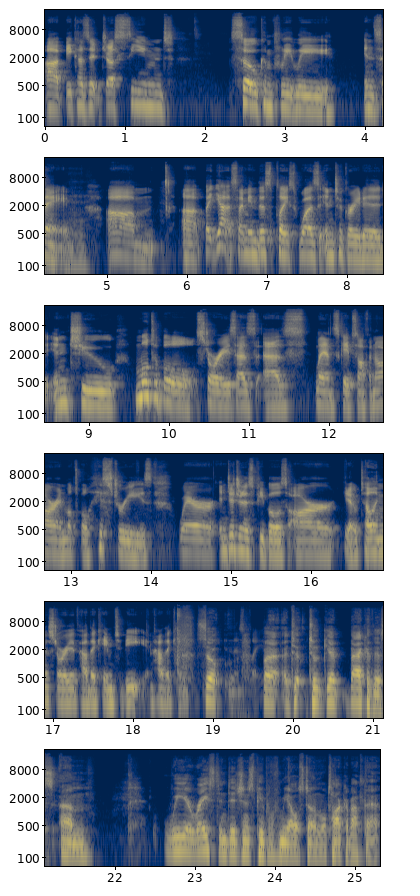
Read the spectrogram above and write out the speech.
uh, because it just seemed so completely insane. Mm-hmm. Um, uh, but yes, I mean, this place was integrated into multiple stories, as as landscapes often are, and multiple histories where indigenous peoples are, you know, telling the story of how they came to be and how they came. so, but uh, to, to get back at this. Um, we erased indigenous people from Yellowstone. We'll talk about that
